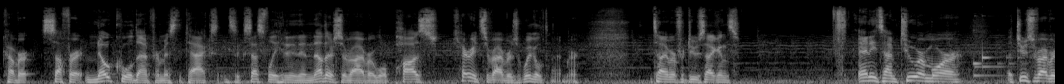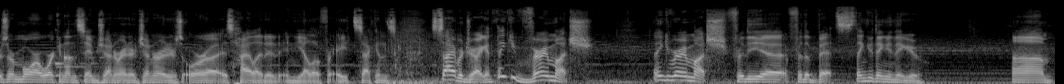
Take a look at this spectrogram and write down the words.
cover suffer no cooldown for missed attacks, and successfully hitting another survivor will pause carried survivor's wiggle timer timer for 2 seconds. Anytime two or more uh, two survivors or more are working on the same generator. Generator's aura is highlighted in yellow for eight seconds. Cyber Dragon, thank you very much. Thank you very much for the uh, for the bits. Thank you, thank you, thank you. Um,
